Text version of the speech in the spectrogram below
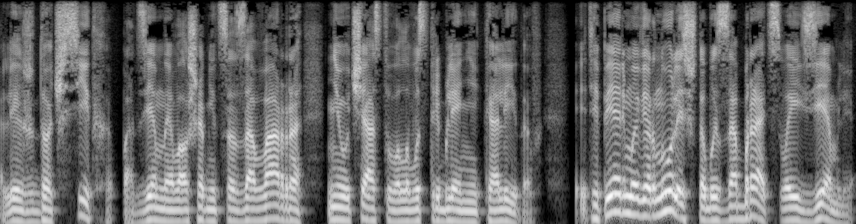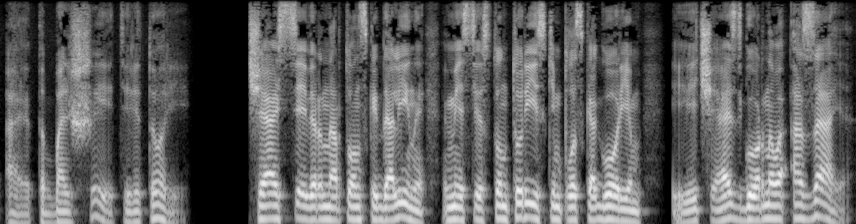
Лишь дочь Ситха, подземная волшебница Заварра, не участвовала в истреблении калидов. И теперь мы вернулись, чтобы забрать свои земли, а это большие территории. Часть Северо-Нартонской долины вместе с Тунтурийским плоскогорьем и часть горного Азая.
